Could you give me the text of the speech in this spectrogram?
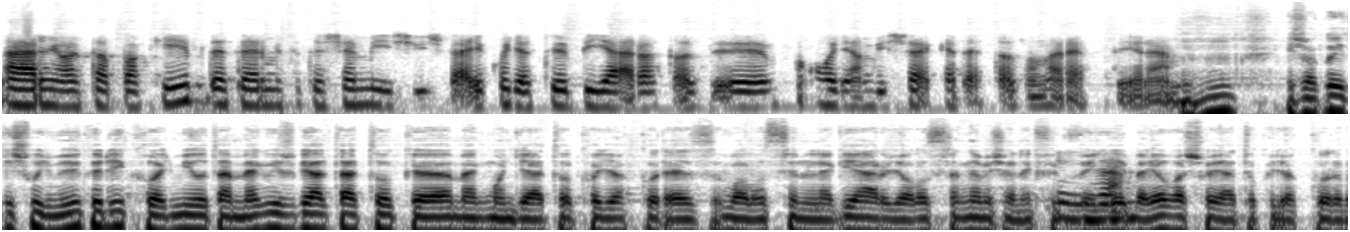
árnyaltabb a kép, de természetesen mi is vizsgáljuk, hogy a többi járat az hogyan viselkedett azon a reptéren. Uh-huh. És akkor itt is úgy működik, hogy miután megvizsgáltátok, megmondjátok, hogy akkor ez valószínűleg jár, hogy valószínűleg nem is ennek függvényében javasoljátok, hogy akkor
